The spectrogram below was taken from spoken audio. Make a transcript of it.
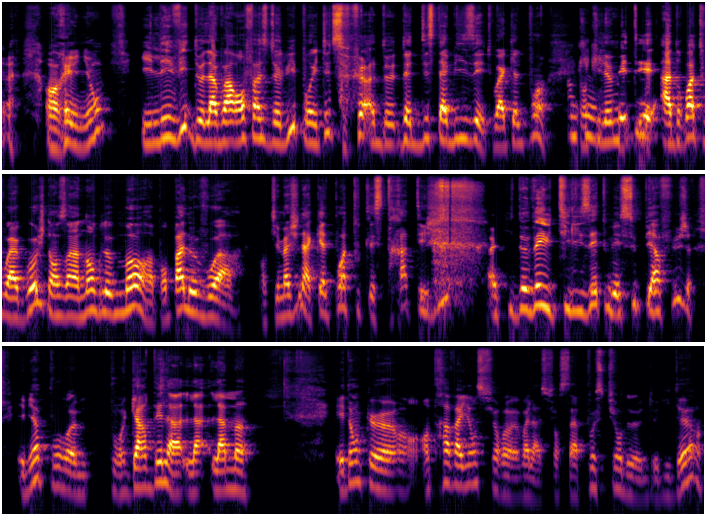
en réunion, il évite de l'avoir en face de lui pour éviter d'être déstabilisé, tu vois, à quel point. Donc, il le mettait à droite ou à gauche dans un angle mort hein, pour pas le voir. Donc, tu imagines à quel point toutes les stratégies euh, devait utiliser, tous les subterfuges, eh bien, pour, euh, pour garder la, la- main. Et donc, euh, en, travaillant sur, euh, voilà, sur sa posture de, de leader,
